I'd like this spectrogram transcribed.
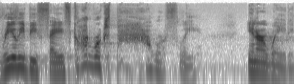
really be faith? God works powerfully in our waiting.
